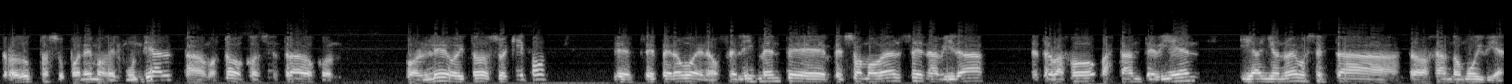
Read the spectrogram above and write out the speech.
productos suponemos del Mundial, estábamos todos concentrados con, con Leo y todo su equipo, este, pero bueno, felizmente empezó a moverse, Navidad se trabajó bastante bien y Año Nuevo se está trabajando muy bien.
